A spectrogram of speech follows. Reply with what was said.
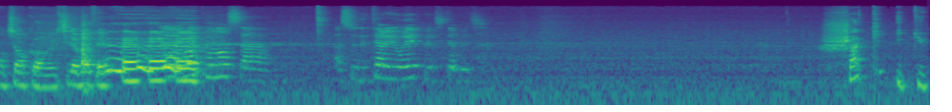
On tient encore, même si la voix fait. Elle commence à, à se détériorer petit à petit. Chaque itu.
